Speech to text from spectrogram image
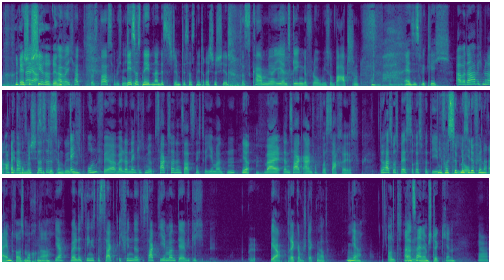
Recherchiererin. naja, aber ich hatte, das, das habe ich nicht das hast nicht, nein, das stimmt, das hast du nicht recherchiert. Das kam mir eher entgegengeflogen, wie so Watschen. Es ist wirklich, Aber da habe ich mir dann auch gedacht, so, komische das Situation ist gewesen. echt unfair, weil dann denke ich mir, sag so einen Satz nicht zu jemandem, ja. weil dann sag einfach, was Sache ist. Du hast was Besseres verdient. ja was sollte man sich da für einen Reim draus machen? Auch? Ja, weil das Ding ist, das sagt, ich finde, das sagt jemand, der wirklich, äh, ja, Dreck am Stecken hat. Ja, Und an dann, seinem Stöckchen. Ja.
